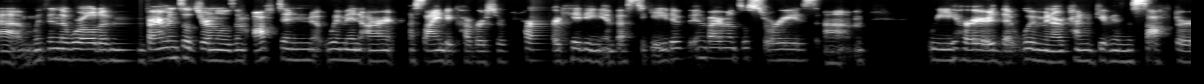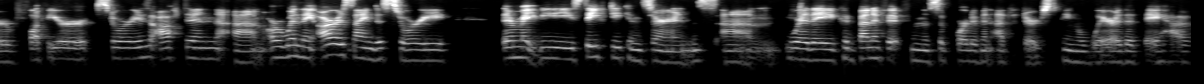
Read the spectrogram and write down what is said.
Um, within the world of environmental journalism, often women aren't assigned to cover sort of hard-hitting investigative environmental stories. Um, we heard that women are kind of given the softer, fluffier stories often, um, or when they are assigned a story, there might be safety concerns um, where they could benefit from the support of an editor, just being aware that they have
